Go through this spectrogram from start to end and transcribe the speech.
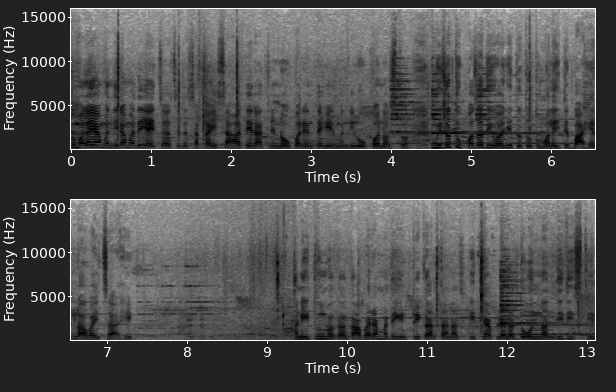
तुम्हाला या मंदिरामध्ये यायचं असेल तर सकाळी सहा ते रात्री नऊपर्यंत हे मंदिर ओपन असतं. मी जो तुपाचा दिवा घेतो तो तुम्हाला इथे बाहेर लावायचा आहे. आणि इथून बघा गाभाऱ्यामध्ये एंट्री करतानाच इथे आपल्याला दोन नंदी दिसतील.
